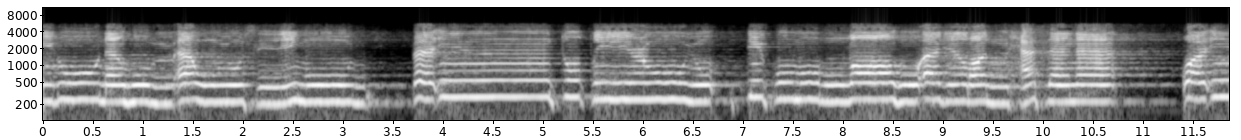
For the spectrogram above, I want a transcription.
تقاتلونهم أو يسلمون فإن تطيعوا يؤتكم الله أجرا حسنا وإن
